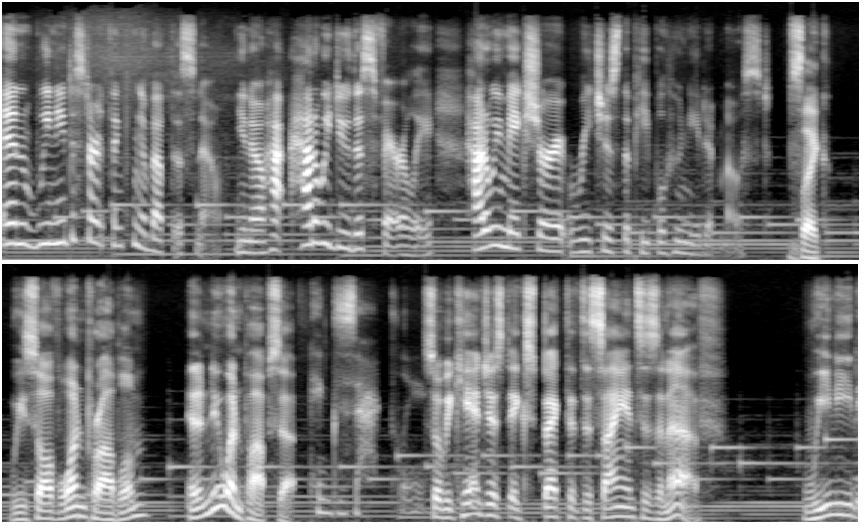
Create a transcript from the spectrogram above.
And we need to start thinking about this now. You know, how, how do we do this fairly? How do we make sure it reaches the people who need it most? It's like we solve one problem and a new one pops up. Exactly. So we can't just expect that the science is enough. We need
